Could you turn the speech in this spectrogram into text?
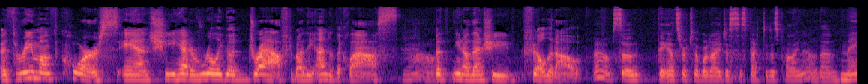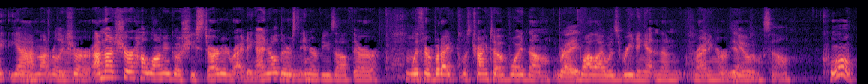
a three month course, and she had a really good draft by the end of the class. wow. But you know, then she filled it out. oh, so the answer to what I just suspected is probably no. Then. May, yeah, Yeah, I'm not really yeah. sure. I'm not sure how long ago she started writing. I know Hmm. there's interviews out there with her, but I was trying to avoid them Right. while I was reading it and then writing a review. Yeah. So Cool.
